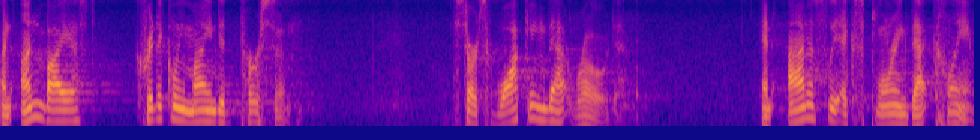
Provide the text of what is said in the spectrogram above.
an unbiased, critically minded person starts walking that road and honestly exploring that claim,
